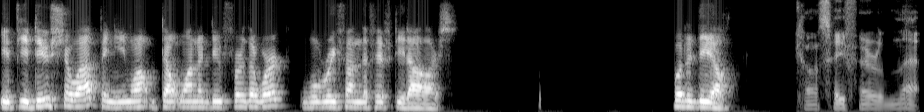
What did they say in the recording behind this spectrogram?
if you do show up and you don't want to do further work, we'll refund the $50. What a deal. Can't say fairer than that.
